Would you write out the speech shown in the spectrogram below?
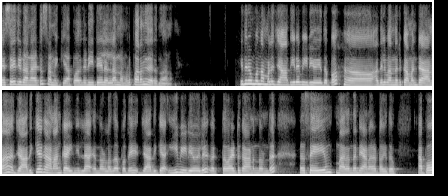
മെസ്സേജ് ഇടാനായിട്ട് ശ്രമിക്കുക. അപ്പോൾ അതിന്റെ ഡീറ്റെയിൽ എല്ലാം നമ്മൾ പറഞ്ഞു തരുന്നതാണ്. ഇതിനു മുമ്പ് നമ്മൾ ജാതിയുടെ വീഡിയോ ചെയ്തപ്പോൾ അതിൽ വന്നൊരു കമന്റ് ആണ് ജാതിക്ക കാണാൻ കഴിഞ്ഞില്ല എന്നുള്ളത്. അപ്പോൾ അതേ ജാതിക്ക ഈ വീഡിയോയിൽ വ്യക്തമായിട്ട് കാണുന്നുണ്ട്. സെയിം മരം തന്നെയാണ് കേട്ടോ ഇത്. അപ്പോൾ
